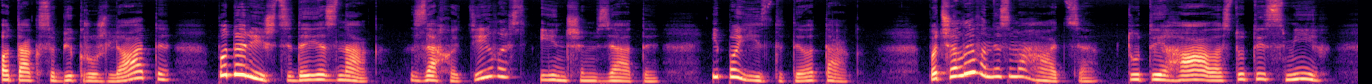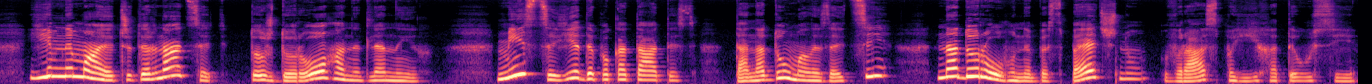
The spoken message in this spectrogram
отак собі кружляти, по доріжці дає знак. Захотілось іншим взяти і поїздити отак. Почали вони змагатися. Тут і галас, тут і сміх. Їм немає чотирнадцять, тож дорога не для них. Місце є, де покататись, та надумали зайці на дорогу небезпечну враз поїхати усі.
